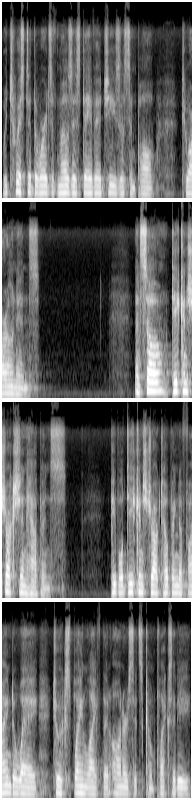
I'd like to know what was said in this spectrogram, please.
We twisted the words of Moses, David, Jesus, and Paul to our own ends. And so deconstruction happens. People deconstruct, hoping to find a way to explain life that honors its complexity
